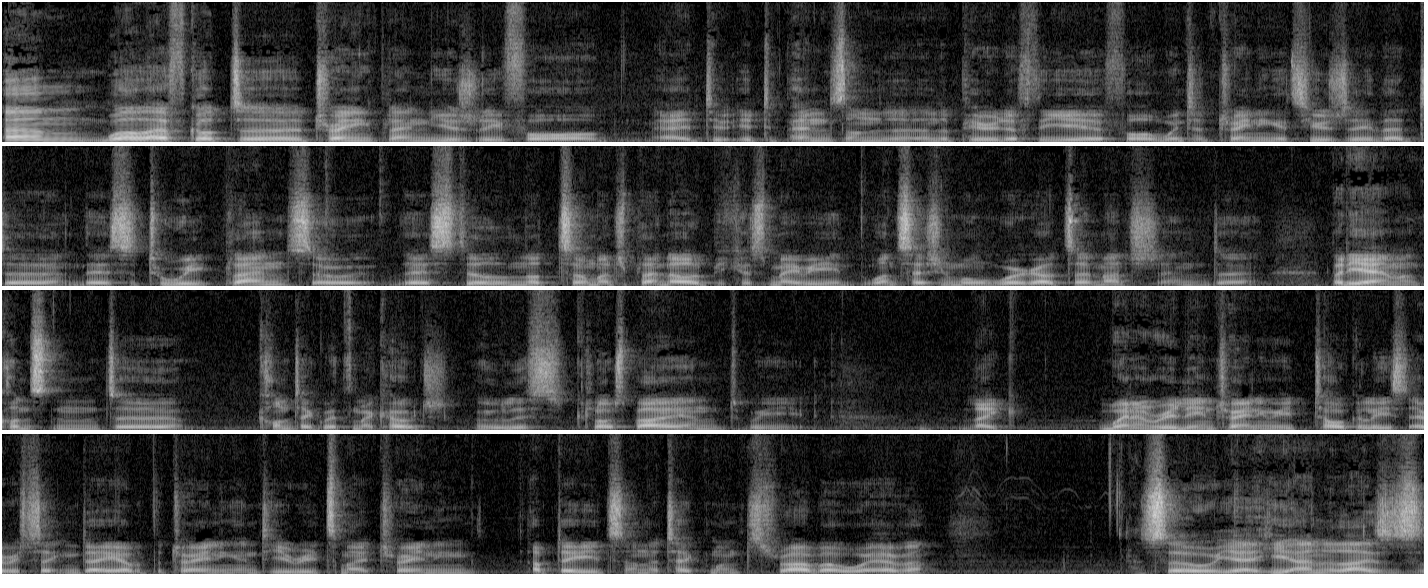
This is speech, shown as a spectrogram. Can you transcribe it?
Um, well, I've got a training plan usually for. Uh, it depends on the, on the, period of the year. For winter training, it's usually that uh, there's a two-week plan, so there's still not so much planned out because maybe one session won't work out that much. And uh, but yeah, I'm in constant uh, contact with my coach who lives close by, and we like when I'm really in training, we talk at least every second day about the training, and he reads my training updates on Attackmon, Strava, or wherever. So yeah, he analyzes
